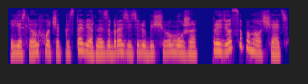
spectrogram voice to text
если он хочет достоверно изобразить любящего мужа, придется помолчать.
